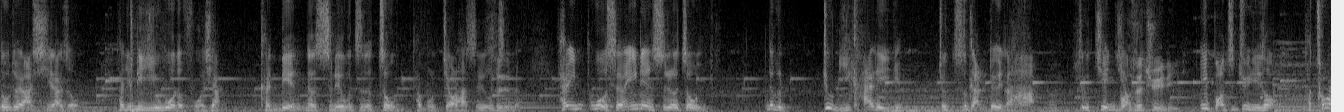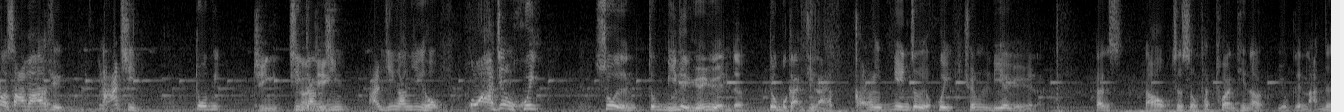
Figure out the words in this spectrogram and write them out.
都对他袭来之后，他就立即握着佛像，开始练那十六个字的咒语。他不是教他十六个字是吗？他一握手，一念十六咒语，那个就离开了一点，就只敢对着他这个尖叫保。持距离。一保持距离之后，他冲到沙发上去，拿起多米金金刚经，拿起金刚经以后，哇，这样挥，所有人都离得远远的，都不敢进来。他刚刚练咒语挥，全部离得远远的。但是，然后这时候他突然听到有个男的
